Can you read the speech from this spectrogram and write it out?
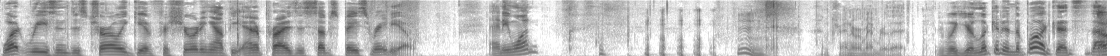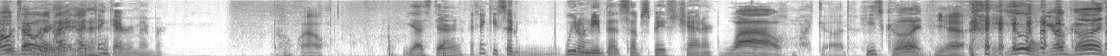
what reason does Charlie give for shorting out the Enterprise's subspace radio? Anyone? Hmm. I'm trying to remember that. Well, you're looking in the book. That's not Don't tell remembering anybody. it. I, I think I remember. Oh wow, Yes, Daren? I think he said we don't need that subspace chatter. Wow. oh my God, He's good. yeah. you, you're good.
